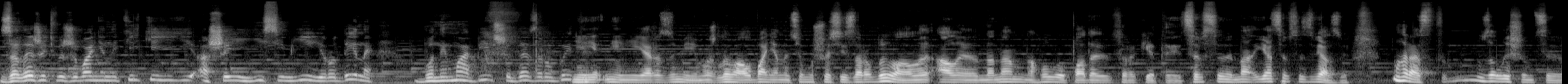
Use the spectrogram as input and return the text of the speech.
залежить виживання не тільки її, а ще й її сім'ї і родини, бо нема більше де заробити. Ні, ні, ні, я розумію. Можливо, Албанія на цьому щось і заробила, але, але на нам на голову падають ракети. Це все на я це все зв'язую. Ну, гаразд, ну залишимо це.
